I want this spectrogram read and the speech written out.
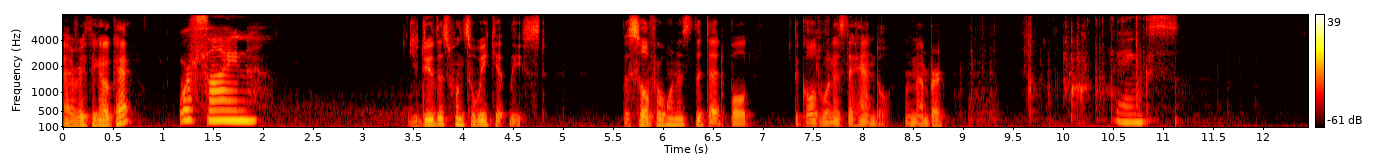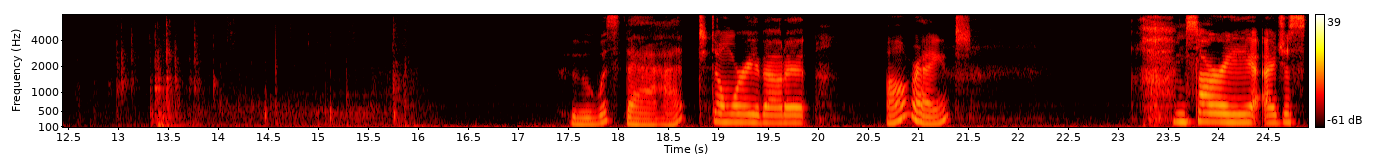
Everything okay? We're fine. You do this once a week at least. The silver one is the deadbolt, the gold one is the handle, remember? Thanks. Who was that? Don't worry about it. All right. I'm sorry. I just.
